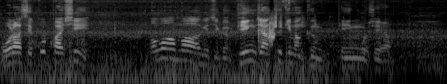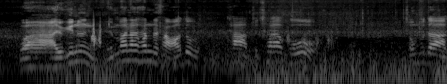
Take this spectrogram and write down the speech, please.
보라색 꽃밭이 어마어마하게 지금 비행장 크기만큼 돼 있는 곳이에요. 와 여기는 웬만한 사람들 다 와도 다 주차하고 전부 다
